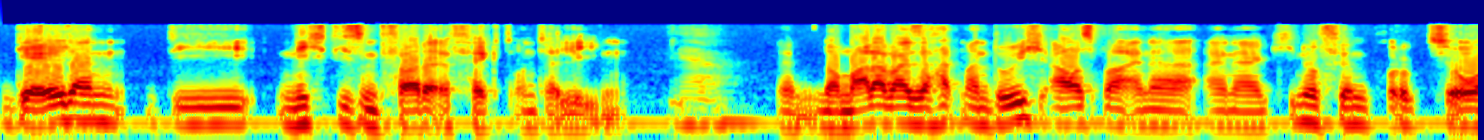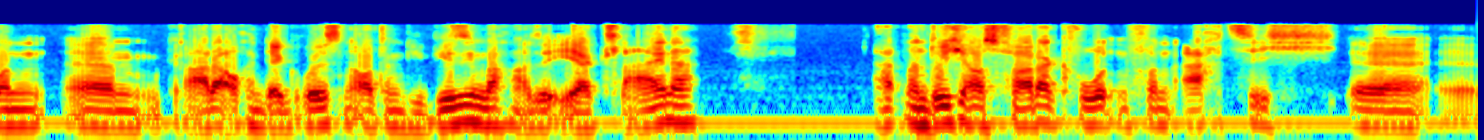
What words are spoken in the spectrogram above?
Geldern, die nicht diesem Fördereffekt unterliegen. Ja. Ähm, normalerweise hat man durchaus bei einer, einer Kinofilmproduktion, ähm, gerade auch in der Größenordnung, die wir sie machen, also eher kleiner, hat man durchaus Förderquoten von 80, äh,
